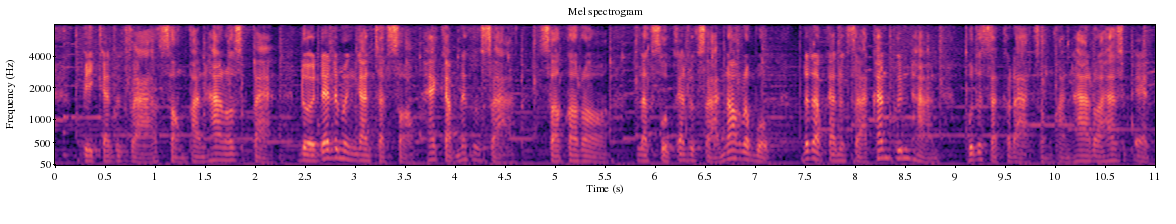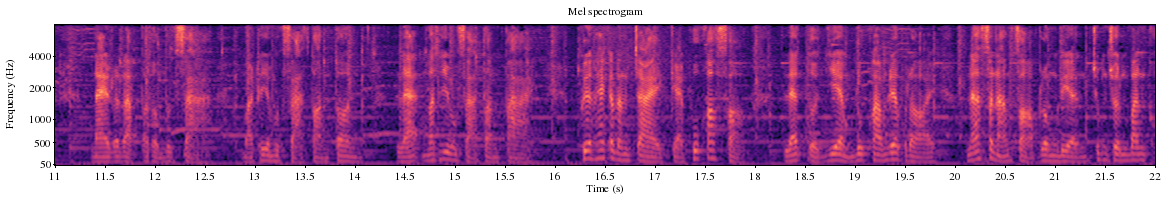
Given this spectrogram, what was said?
1 ปีการศึกษา 2518 โดยได้ดำเนินการจัดสอบให้กับนักศึกษา สกร หลักสูตรการศึกษานอกระบบ ระดับการศึกษาขั้นพื้นฐาน พุทธศักราช 2551 ในระดับประถมศึกษา มัธยมศึกษาตอนต้น และมัธยมศึกษาตอนปลาย เพื่อให้กำลังใจแก่ผู้เข้าสอบ และตรวจเยี่ยมดูความเรียบร้อย ณ สนามสอบโรงเรียนชุมชนบ้านโค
